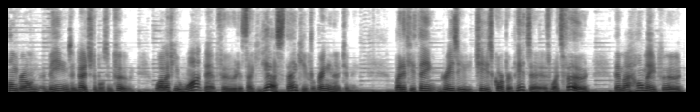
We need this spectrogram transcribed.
homegrown beans and vegetables and food. Well, if you want that food, it's like, yes, thank you for bringing that to me. But if you think greasy cheese corporate pizza is what's food, then my homemade food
